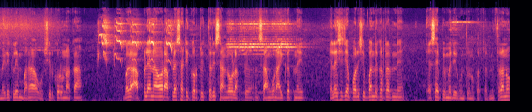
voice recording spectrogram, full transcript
मेडिक्लेम भरा उशीर करू नका. बघा आपल्या नावावर आपल्यासाठी करतो तरी सांगावं लागतं आणि सांगून ऐकत नाहीत. एल आय सीच्या पॉलिसी बंद करतात आणि एस आय पीमध्ये गुंतवणूक करतात. मित्रांनो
